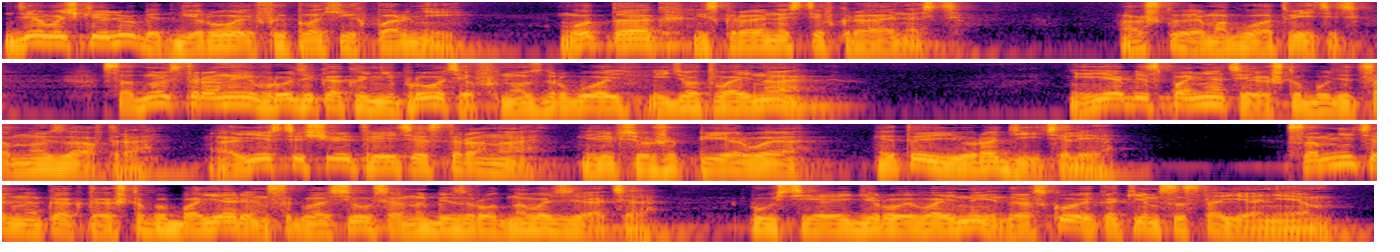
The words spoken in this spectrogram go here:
Девочки любят героев и плохих парней. Вот так, из крайности в крайность. А что я могу ответить? С одной стороны, вроде как и не против, но с другой идет война. И я без понятия, что будет со мной завтра. А есть еще и третья сторона, или все же первая. Это ее родители. Сомнительно как-то, чтобы боярин согласился на безродного зятя. Пусть я и герой войны, да с кое-каким состоянием.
